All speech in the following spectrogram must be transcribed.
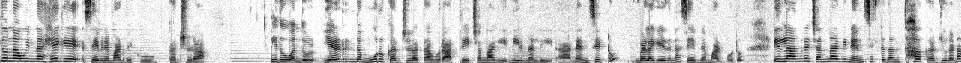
ಇದು ನಾವು ಇನ್ನು ಹೇಗೆ ಸೇವನೆ ಮಾಡಬೇಕು ಖರ್ಜೂರ? ಇದು ಒಂದು ಎರಡರಿಂದ ಮೂರು ಖರ್ಜೂರ ತಾವು ರಾತ್ರಿ ಚೆನ್ನಾಗಿ ನೀರಿನಲ್ಲಿ ನೆನೆಸಿಟ್ಟು ಬೆಳಗ್ಗೆ ಇದನ್ನು ಸೇವನೆ ಮಾಡ್ಬೋದು. ಇಲ್ಲ ಅಂದರೆ ಚೆನ್ನಾಗಿ ನೆನೆಸಿಟ್ಟದಂತಹ ಖರ್ಜೂರನ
